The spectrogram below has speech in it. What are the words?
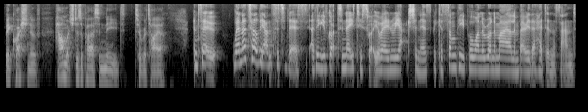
big question of how much does a person need to retire? And so when I tell the answer to this, I think you've got to notice what your own reaction is because some people want to run a mile and bury their head in the sand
